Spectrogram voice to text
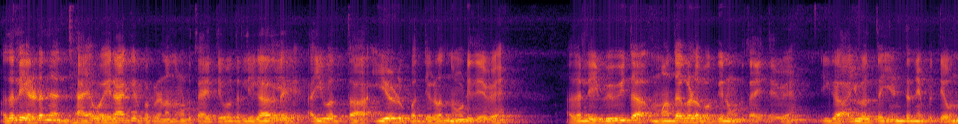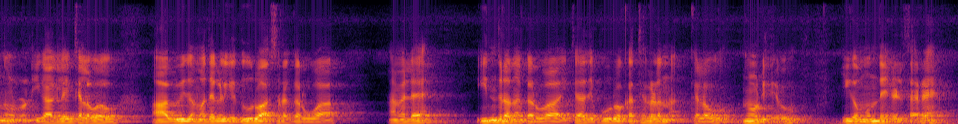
ಅದರಲ್ಲಿ ಎರಡನೇ ಅಧ್ಯಾಯ ವೈರಾಗ್ಯ ಪ್ರಕರಣ ನೋಡ್ತಾ ಇದ್ದೇವೆ. ಅದರಲ್ಲಿ ಈಗಾಗಲೇ ಐವತ್ತ ಏಳು ಪದ್ಯಗಳನ್ನು ನೋಡಿದ್ದೇವೆ. ಅದರಲ್ಲಿ ವಿವಿಧ ಮದಗಳ ಬಗ್ಗೆ ನೋಡ್ತಾ ಇದ್ದೇವೆ. ಈಗ ಐವತ್ತ ಎಂಟನೇ ಪದ್ಯವನ್ನು ನೋಡೋಣ. ಈಗಾಗಲೇ ಕೆಲವು, ಆ, ವಿವಿಧ ಮದಗಳಿಗೆ ಆಸರ ಗರ್ವ ಆಮೇಲೆ ಇಂದ್ರನ ಗರ್ವ ಇತ್ಯಾದಿ ಪೂರ್ವ ಕಥೆಗಳನ್ನು ಕೆಲವು ನೋಡಿದೆವು. ಈಗ ಮುಂದೆ ಹೇಳ್ತಾರೆ,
